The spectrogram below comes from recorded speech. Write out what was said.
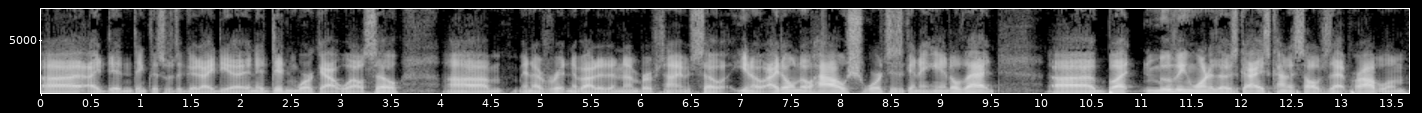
Uh, I didn't think this was a good idea, and it didn't work out well. So um, and I've written about it a number of times. So, you know, I don't know how Schwartz is going to handle that, uh, but moving one of those guys kind of solves that problem.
